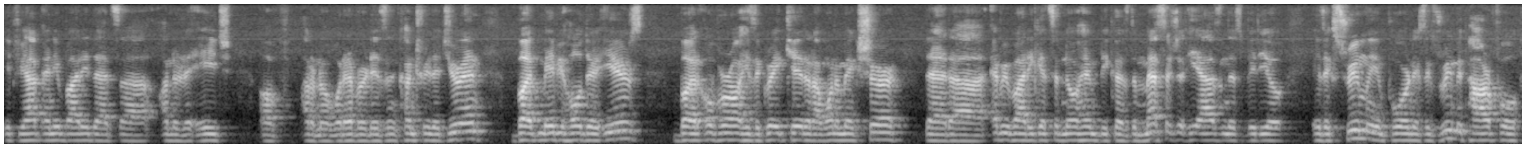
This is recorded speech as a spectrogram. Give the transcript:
if you have anybody that's uh, under the age of, I don't know, whatever it is in the country that you're in, but maybe hold their ears. But overall, he's a great kid, and I want to make sure that uh, everybody gets to know him because the message that he has in this video is extremely important. It's extremely powerful.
